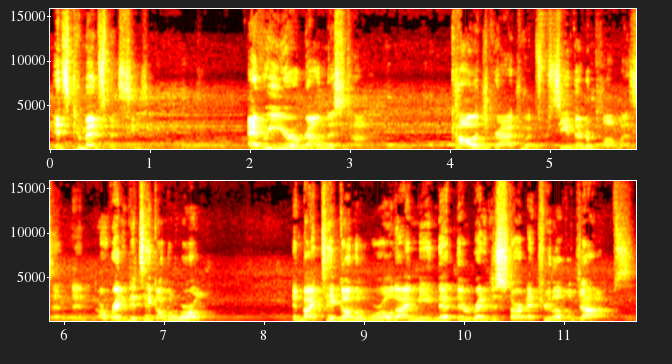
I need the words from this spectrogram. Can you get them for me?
It's commencement season. Every year around this time, college graduates receive their diplomas and, and are ready to take on the world. And by take on the world, I mean that they're ready to start entry level jobs.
